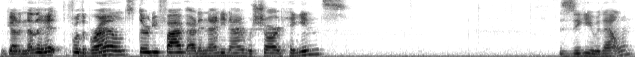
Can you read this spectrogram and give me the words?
We got another hit for the Browns, 35 out of 99, Rashard Higgins. Ziggy with that one.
